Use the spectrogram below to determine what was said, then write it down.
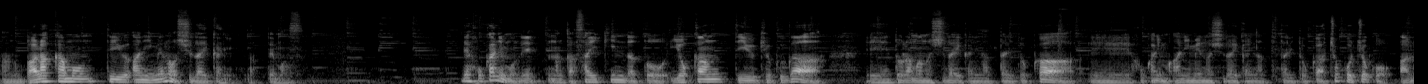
あのバラカモンっていうアニメの主題歌になってます。で他にもねなんか最近だと「予感」っていう曲が、えー、ドラマの主題歌になったりとか、えー、他にもアニメの主題歌になってたりとかちょこちょこある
